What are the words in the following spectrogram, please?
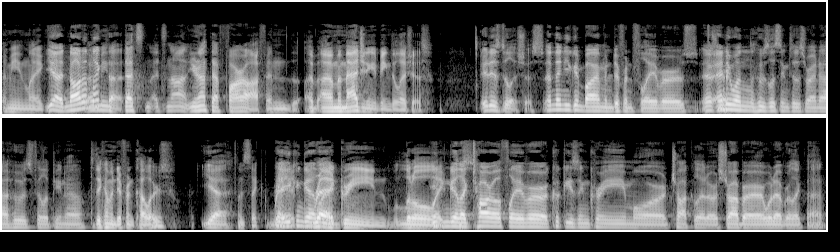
I mean, like Yeah, not I unlike mean, that. That's it's not. You're not that far off, and I'm imagining it being delicious. It is delicious, and then you can buy them in different flavors. A- Anyone who's listening to this right now who is Filipino, Do they come in different colors? yeah, It's like red, you can get, red, like- green, little. you like can get like taro flavor or cookies and cream or chocolate or strawberry or whatever like that. and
